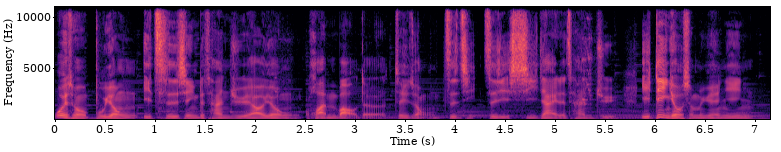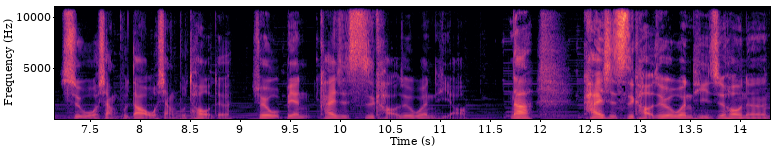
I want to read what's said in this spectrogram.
为什么不用一次性的餐具，要用环保的这种自己自己携带的餐具？一定有什么原因是我想不到、我想不透的，所以我便开始思考这个问题哦。那开始思考这个问题之后呢，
